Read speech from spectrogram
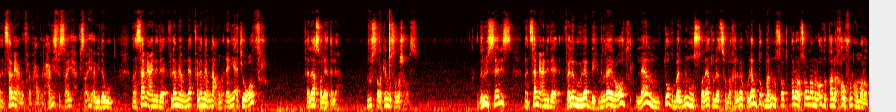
من سمع في الحديث في الصحيح في صحيح أبي داود. من سمع النداء فلم يمنع فلم يمنعه من أن يأتي عذر فلا صلاة له. ملوش صلاه كان ما صلاش خالص. الدليل الثالث من سمع النداء فلم ينبه من غير عذر لم تقبل منه الصلاة التي صلى. خلي بالكم لم تقبل منه الصلاة. قال رسول الله ما العذر؟ قال خوف أو مرض.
